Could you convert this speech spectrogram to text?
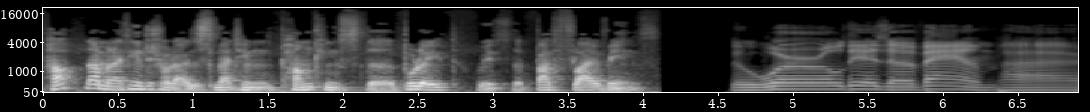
好，那我们来听这首来自 Smashing Pumpkins 的《Bullet with the Butterfly Wings》。The world is a vampire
